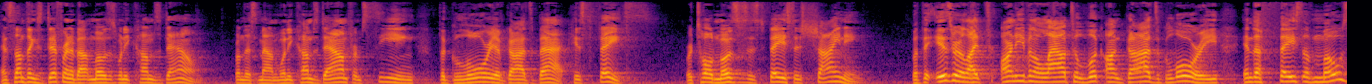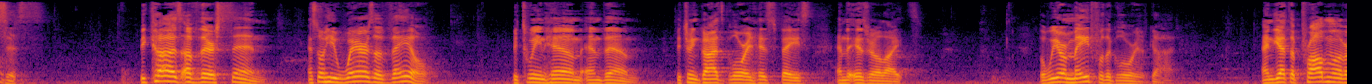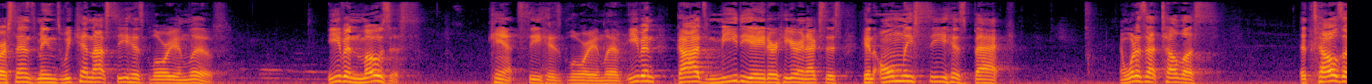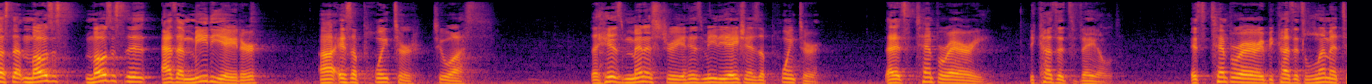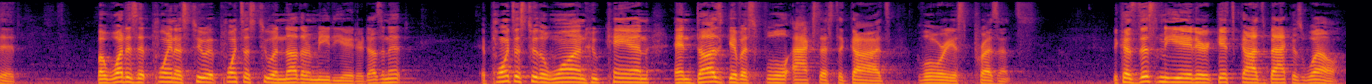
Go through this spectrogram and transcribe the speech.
And something's different about Moses when he comes down from this mountain, when he comes down from seeing the glory of God's back, his face. We're told Moses' face is shining but the Israelites aren't even allowed to look on God's glory in the face of Moses because of their sin. And so he wears a veil between him and them, between God's glory and his face and the Israelites. But we are made for the glory of God. And yet, the problem of our sins means we cannot see his glory and live. Even Moses can't see his glory and live. Even God's mediator here in Exodus can only see his back. And what does that tell us? It tells us that Moses, Moses is, as a mediator, uh, is a pointer to us. That his ministry and his mediation is a pointer. That it's temporary because it's veiled. It's temporary because it's limited. But what does it point us to? It points us to another mediator, doesn't it? It points us to the one who can and does give us full access to God's glorious presence. Because this mediator gets God's back as well.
